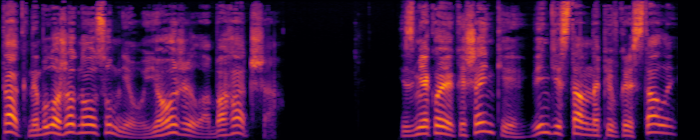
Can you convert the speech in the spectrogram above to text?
Так, не було жодного сумніву, його жила багатша. Із м'якої кишеньки він дістав напівкристали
